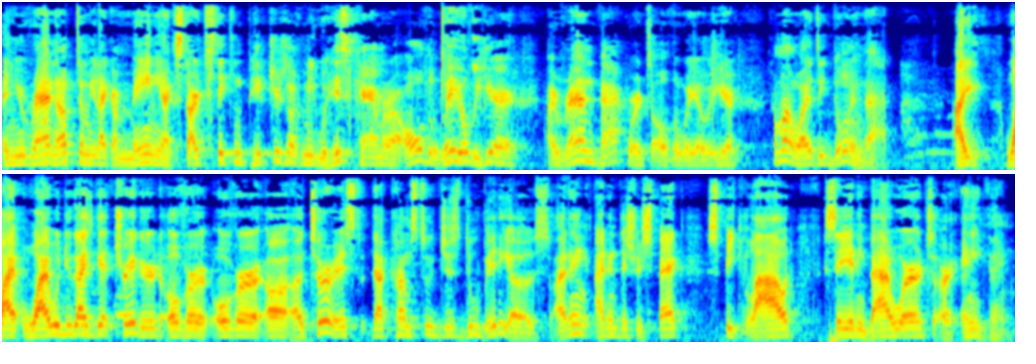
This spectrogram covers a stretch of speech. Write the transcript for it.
and you ran up to me like a maniac, starts taking pictures of me with his camera all the way over here. I ran backwards all the way over here. Come on, why is he doing that? I why why would you guys get triggered over over uh, a tourist that comes to just do videos? I didn't I didn't disrespect, speak loud, say any bad words or anything.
